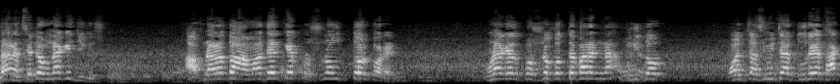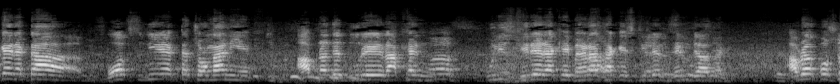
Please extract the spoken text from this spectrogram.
না। না সেটা ওনাকে জিজ্ঞেস করুন। আপনারা তো আমাদেরকে প্রশ্ন উত্তর করেন। ওনাকে প্রশ্ন করতে পারেন না। উনি তো পঞ্চাশ মিটার দূরে থাকেন একটা বক্স নিয়ে একটা চঙ্গা নিয়ে। আপনাদের দূরে রাখেন পুলিশ ঘিরে রাখে বেড়া থাকে স্টিলের ফ্রেম দেওয়া থাকে। আপনারা প্রশ্ন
